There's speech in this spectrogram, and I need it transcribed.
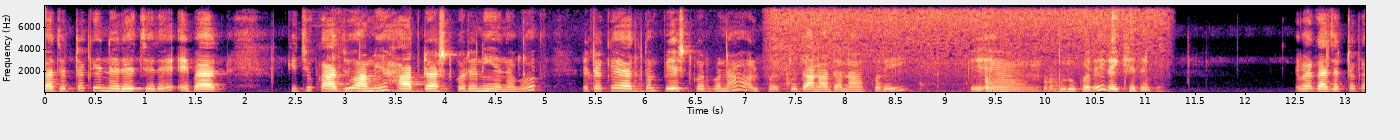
গাজরটাকে নেড়ে চেড়ে এবার কিছু কাজু আমি হাফ ডাস্ট করে নিয়ে নেব। এটাকে একদম পেস্ট করব না, অল্প একটু দানা দানা করেই। গুঁড়ো করে রেখে দেব। এবার গাজরটাকে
